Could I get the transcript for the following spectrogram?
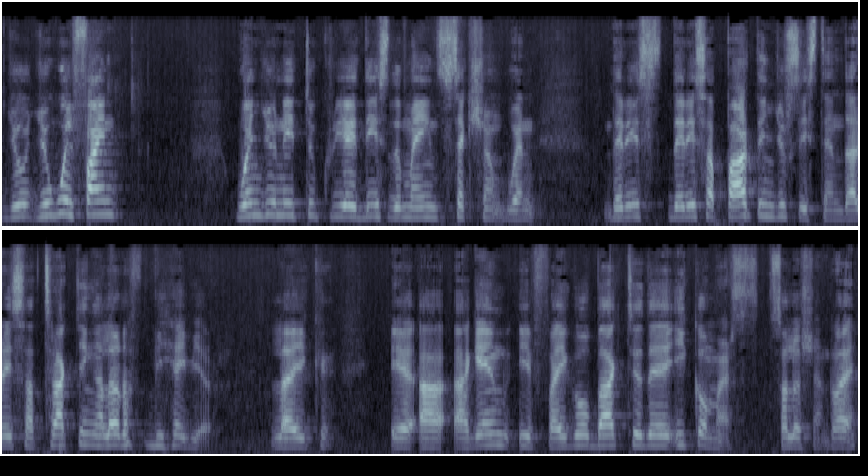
you, you will find when you need to create this domain section, when there is, there is a part in your system that is attracting a lot of behavior. Like, uh, again, if I go back to the e-commerce solution, right?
